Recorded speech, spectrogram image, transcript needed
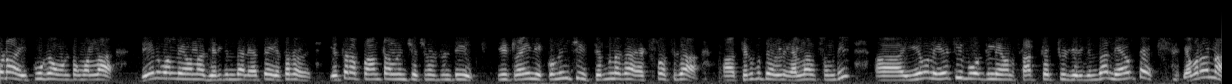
కూడా ఎక్కువగా ఉండటం వల్ల దేని వల్ల ఏమైనా జరిగిందా? లేకపోతే ఇతర ఇతర ప్రాంతాల నుంచి వచ్చినటువంటి ఈ ట్రైన్ ఇక్కడ నుంచి తిరుమలగా ఎక్స్ప్రెస్గా తిరుపతి వెళ్ళాల్సి ఉంది. ఏమైనా ఏసీ బోర్డులు ఏమైనా షార్ట్ సర్క్యూట్ జరిగిందా? లేకపోతే ఎవరైనా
